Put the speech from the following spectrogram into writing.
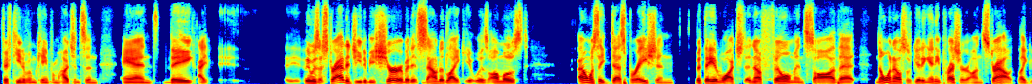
15 of them came from Hutchinson and they I it was a strategy to be sure, but it sounded like it was almost I don't want to say desperation, but they had watched enough film and saw that no one else was getting any pressure on Stroud. Like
